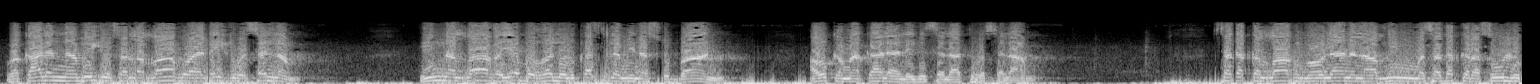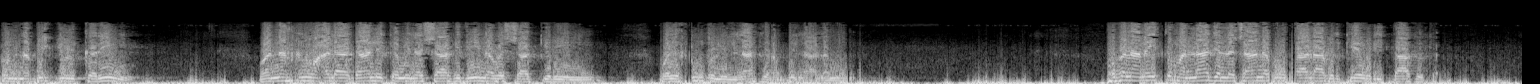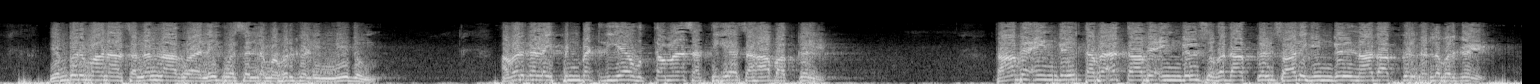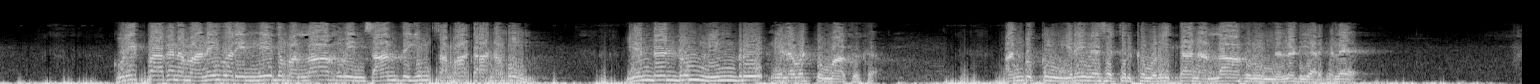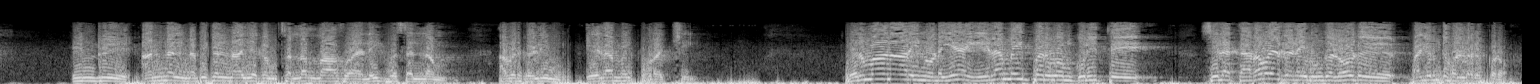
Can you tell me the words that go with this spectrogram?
وقال النبي صلى الله عليه وسلم إن الله يبغل الكسل من السبان أو كما قال عليه الصلاة والسلام صدق الله مولانا العظيم وصدق رسوله النبي الكريم ونحن على ذلك من الشاهدين والشاكرين والحمد لله رب العالمين புகழ் அனைத்தும் அல்லாஹ் ஜல்ல ஷானஹு தஆலாவிற்கே உரித்தாகுக எம்பெருமானார் சல்லல்லாஹு அலைஹி வஸல்லம் அவர்களின் மீதும் அவர்களை பின்பற்றிய உத்தம சத்திய சஹாபாக்கள் தாபிஈன்கள் தபஅ தாபிஈன்கள் சுகதாக்கள் சாலிஹீன்கள் நாதாக்கள் நல்லவர்கள். குறிப்பாக நம் அனைவரின் மீதும் அல்லாஹுவின் சாந்தியும் சமாதானமும் என்றென்றும் நின்று நிலவட்டுமாகுக. அன்புக்கும் இறைநேசத்திற்கும் உரைத்தான் அல்லாஹுவின் நல்லடியார்களே இன்று அண்ணல் நபிகள் நாயகம் சல்லல்லாஹு அலைஹி வஸல்லம் அவர்களின் இளமை புரட்சி. பெருமானாரினுடைய இளமை பருவம் குறித்து சில தகவல்களை உங்களோடு பகிர்ந்து கொள்ள இருக்கிறோம்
